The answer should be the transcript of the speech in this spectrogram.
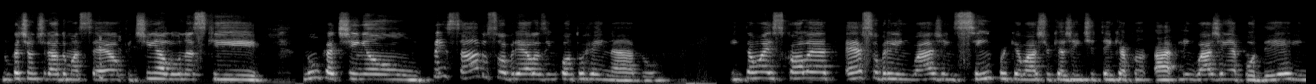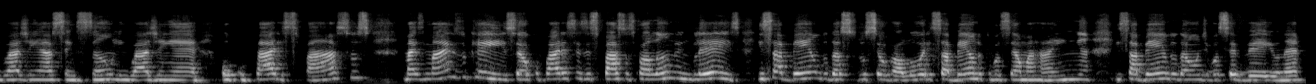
nunca tinham tirado uma selfie. Tinha alunas que nunca tinham pensado sobre elas enquanto reinado. Então, a escola é, é, sobre linguagem, sim, porque eu acho que a gente tem que. A, linguagem é poder, linguagem é ascensão, linguagem é ocupar espaços, mas mais do que isso, é ocupar esses espaços falando inglês e sabendo das, do seu valor, e sabendo que você é uma rainha, e sabendo de onde você veio, né?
